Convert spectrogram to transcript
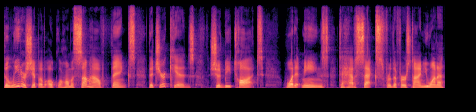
The leadership of Oklahoma somehow thinks that your kids should be taught what it means to have sex for the first time. You want to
